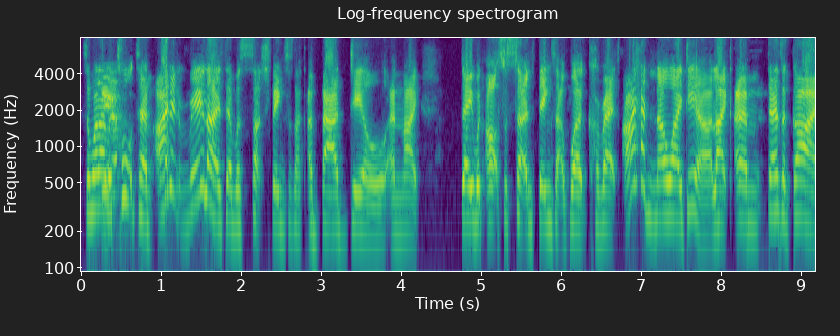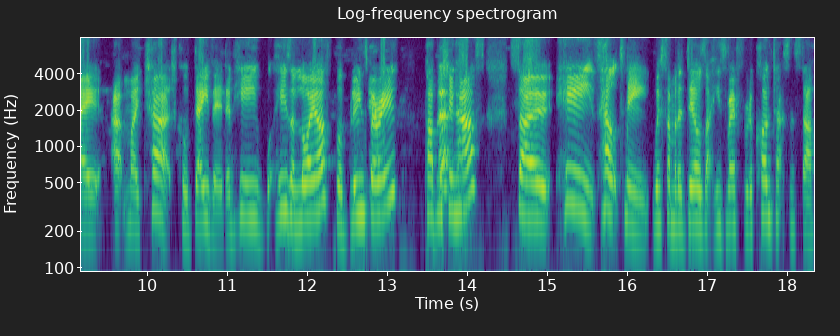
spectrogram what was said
So when yeah. I would talk to them, I didn't realize there was such things as like a bad deal and like they would ask for certain things that weren't correct. I had no idea. Like, um, there's a guy at my church called David, and he he's a lawyer for Bloomsbury Publishing House. So he's helped me with some of the deals that he's read through the contracts and stuff.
